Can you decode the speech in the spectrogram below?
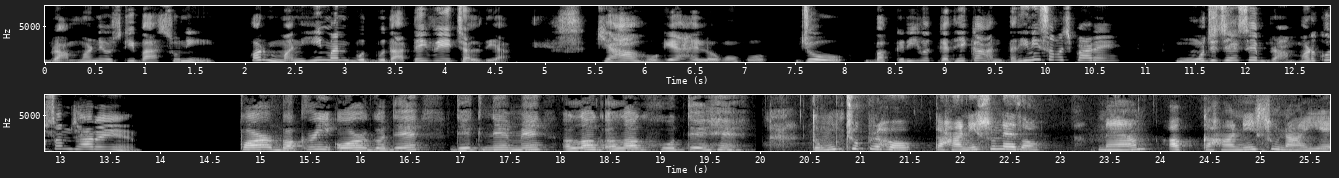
ब्राह्मण ने उसकी बात सुनी और मन ही मन बुदबुदाते हुए चल दिया। क्या हो गया है लोगों को जो बकरी व गधे का अंतर ही नहीं समझ पा रहे हैं? मुझ जैसे ब्राह्मण को समझा रहे हैं। पर बकरी और गधे देखने में अलग अलग होते हैं। तुम चुप रहो कहानी सुने दो मैम अब कहानी सुनाइए।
